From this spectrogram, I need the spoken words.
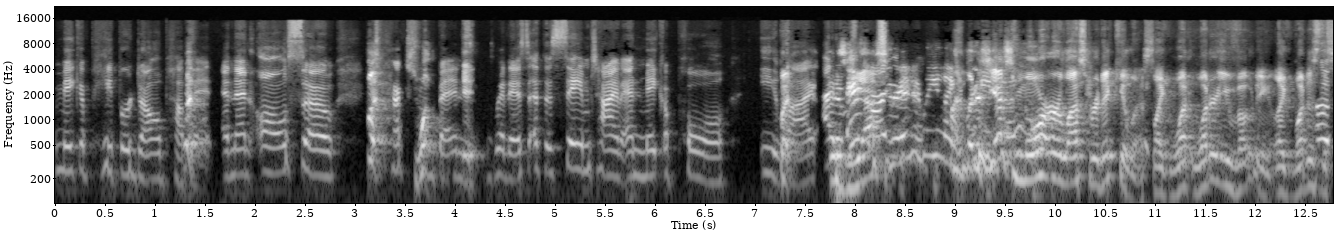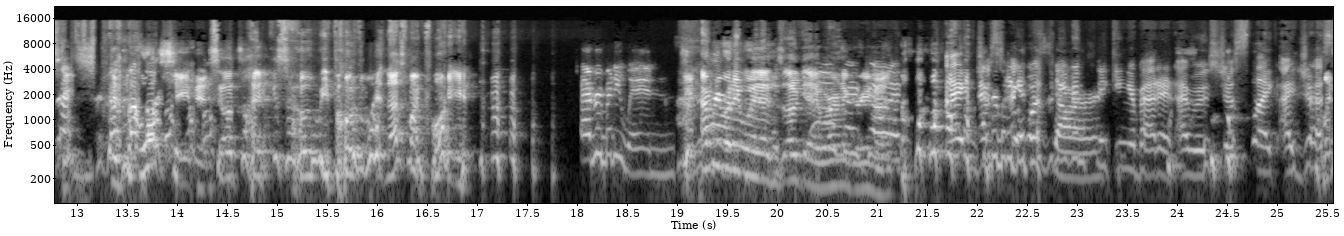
make a paper doll puppet, and then also But text what- Ben it- Wittes at the same time and make a poll, Eli. But I is don't yes- know. randomly like But, but is yes polls. more or less ridiculous? Like what what are you voting? Like what is Oh, the statement? It's true. the core statement. So it's like so we both win. That's my point. Everybody wins. Everybody wins. Okay, Oh we're in agreement. I just, Everybody gets a wasn't even star. thinking about it. I was just like, I just I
